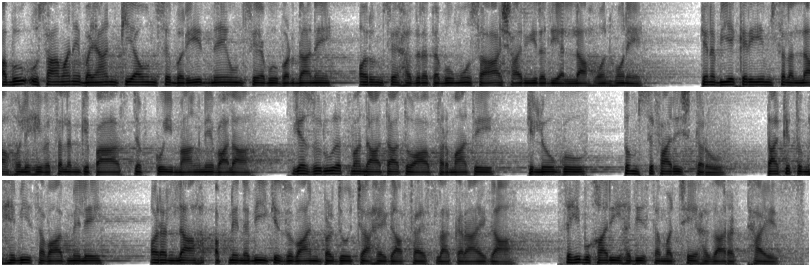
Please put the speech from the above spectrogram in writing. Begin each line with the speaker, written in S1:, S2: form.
S1: ابو اسامہ نے بیان کیا ان سے برید نے، ان سے ابو بردہ نے اور ان سے حضرت ابو موسیٰ اشعری رضی اللہ عنہ نے کہ نبی کریم صلی اللہ علیہ وسلم کے پاس جب کوئی مانگنے والا یا ضرورت مند آتا تو آپ فرماتے کہ لوگو، تم سفارش کرو تاکہ تمہیں بھی ثواب ملے اور اللہ اپنے نبی کے زبان پر جو چاہے گا فیصلہ کرائے گا۔ صحیح بخاری حدیث نمبر 6028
